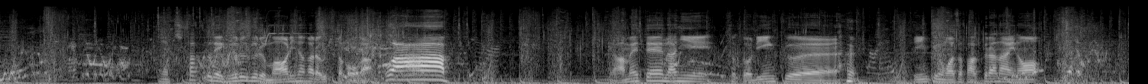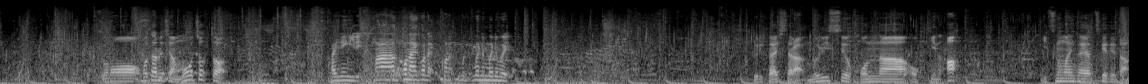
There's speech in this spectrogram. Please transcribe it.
もう近くでぐるぐる回りながら撃った方が。うわあやめて何？ちょっとリンク。リンクの技パクらないの。そのホタルちゃんもうちょっと。回転切り。まあ来ない来ない来ない。無理無理無理繰り返したら無理っすよこんな大きいの。あいつの間にかやっつけてた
